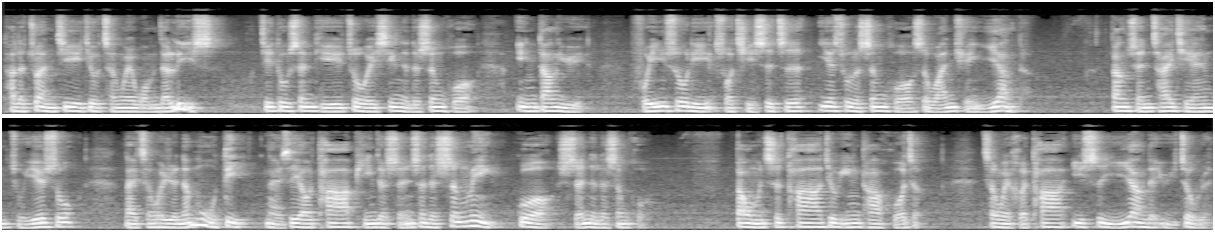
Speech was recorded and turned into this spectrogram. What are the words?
他的传记就成为我们的历史。基督身体作为新人的生活。应当与福音书里所启示之耶稣的生活是完全一样的。当神差遣主耶稣来成为人的目的，乃是要他凭着神圣的生命过神人的生活。当我们吃他，就因他活着，成为和他一世一样的宇宙人，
